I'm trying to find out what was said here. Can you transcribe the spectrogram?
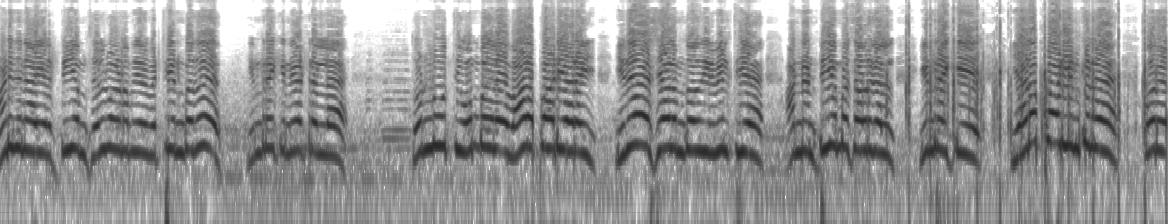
மனிதநாயகர் டி எம் செல்வகணபதியின் வெற்றி என்பது இன்றைக்கு நேற்றல்ல. தொண்ணூத்தி ஒன்பதுல வாழப்பாடியாரை இதே சேலம் தொகுதியில் வீழ்த்திய அண்ணன் டி எம் எஸ் அவர்கள் இன்றைக்கு எடப்பாடி என்கிற ஒரு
